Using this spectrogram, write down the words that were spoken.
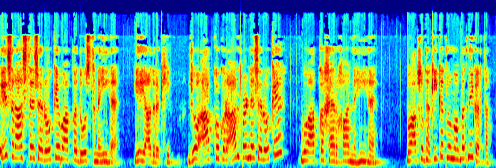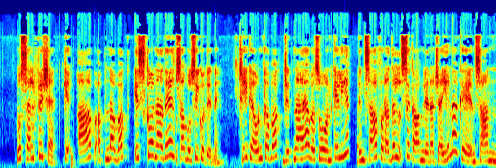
इस रास्ते से रोके, वो आपका दोस्त नहीं है। ये याद रखिए। जो आपको कुरान पढ़ने से रोके, वो आपका खैर ख्वाह नहीं है। वो आपसे हकीकत में मोहब्बत नहीं करता। वो सेल्फिश है कि आप अपना वक्त इसको ना दें, सब उसी को दे दें। ठीक है, उनका वक्त जितना है, बस वो उनके लिए इंसाफ और अदल से काम लेना चाहिए ना कि इंसान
